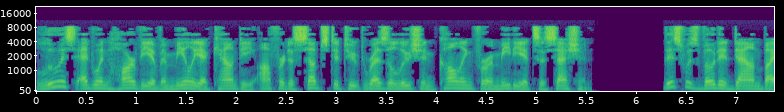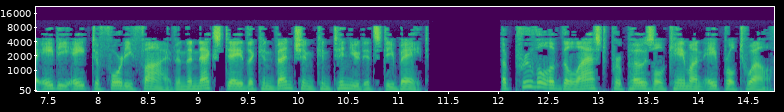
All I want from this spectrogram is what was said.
Lewis Edwin Harvey of Amelia County offered a substitute resolution calling for immediate secession. This was voted down by 88 to 45 and the next day the convention continued its debate. Approval of the last proposal came on April 12.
